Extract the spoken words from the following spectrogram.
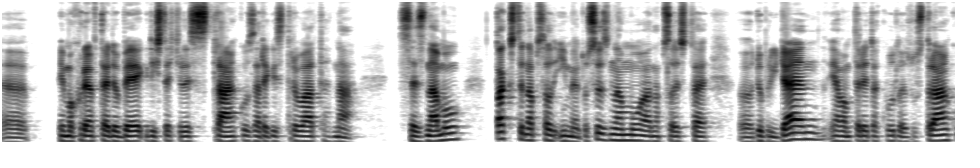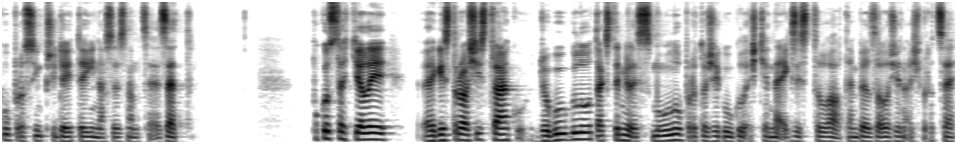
Eh, mimochodem v té době, když jste chtěli stránku zaregistrovat na seznamu, tak jste napsali e-mail do seznamu a napsali jste Dobrý den, já mám tady takovouhle stránku, prosím přidejte ji na seznam CZ. Pokud jste chtěli registrovat vaši stránku do Google, tak jste měli smůlu, protože Google ještě neexistoval. Ten byl založen až v roce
